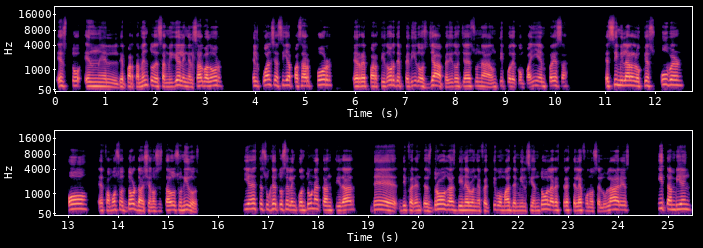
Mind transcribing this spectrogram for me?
esto en el departamento de San Miguel, en El Salvador, el cual se hacía pasar por el repartidor de pedidos ya. Pedidos ya es una, un tipo de compañía, empresa. Es similar a lo que es Uber o el famoso DoorDash en los Estados Unidos. Y a este sujeto se le encontró una cantidad de diferentes drogas, dinero en efectivo, más de 1.100 dólares, tres teléfonos celulares y también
